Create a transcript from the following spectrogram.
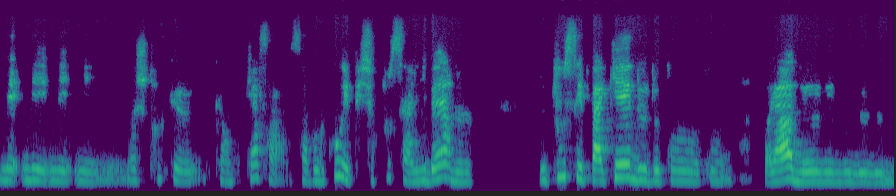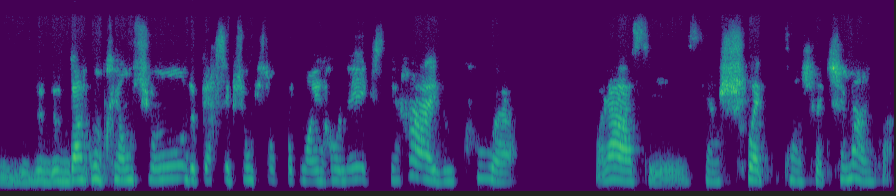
Mais, mais, mais, mais moi, je trouve que, qu'en tout cas, ça, ça vaut le coup. Et puis surtout, ça libère de, de tous ces paquets de, de, voilà d'incompréhension, de, perceptions qui sont complètement erronées, etc. Et du coup, euh, voilà, c'est un chouette, un chouette chemin, quoi.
